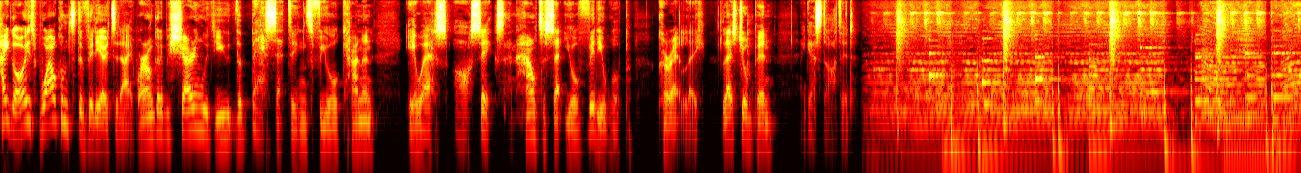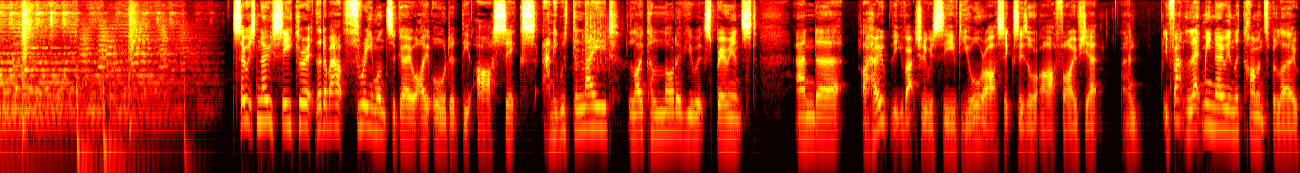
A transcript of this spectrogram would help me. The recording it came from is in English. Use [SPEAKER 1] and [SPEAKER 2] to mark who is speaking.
[SPEAKER 1] Hey guys, welcome to the video today where I'm going to be sharing with you the best settings for your Canon EOS R6 and how to set your video up correctly. Let's jump in and get started. So it's no secret that about three months ago I ordered the R6 and it was delayed like a lot of you experienced and uh, I hope that you've actually received your R6s or R5s yet. And in fact, let me know in the comments below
